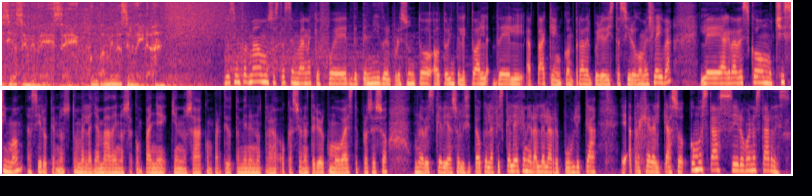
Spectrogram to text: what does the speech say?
Noticias MBS con Pamela Cerdeira. Les informábamos esta semana que fue detenido el presunto autor intelectual del ataque en contra del periodista Ciro Gómez Leiva. Le agradezco muchísimo a Ciro que nos tome la llamada y nos acompañe, quien nos ha compartido también en otra ocasión anterior cómo va este proceso, una vez que había solicitado que la Fiscalía General de la República eh, atrajera el caso. ¿Cómo estás, Ciro? Buenas tardes.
